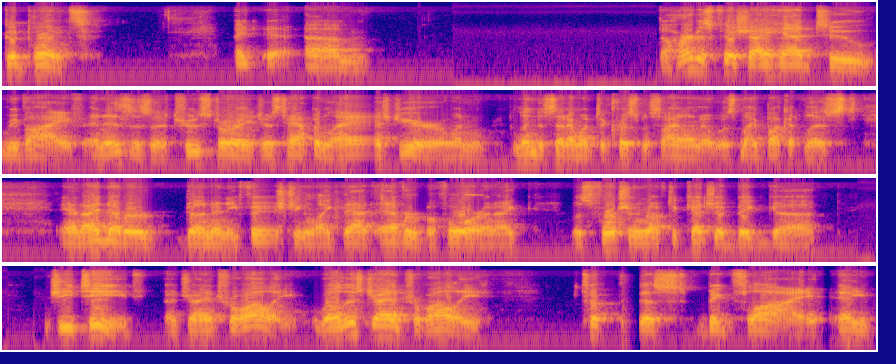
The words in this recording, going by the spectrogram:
good points. I, uh, um, the hardest fish I had to revive, and this is a true story, it just happened last year when Linda said I went to Christmas Island. It was my bucket list. And I'd never done any fishing like that ever before. And I was fortunate enough to catch a big uh, GT, a giant trevally. Well, this giant trevally took this big fly and he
